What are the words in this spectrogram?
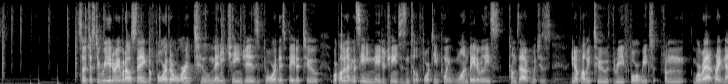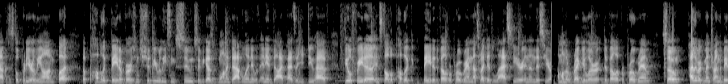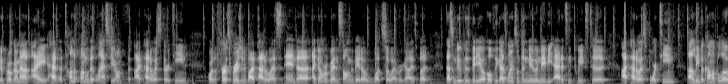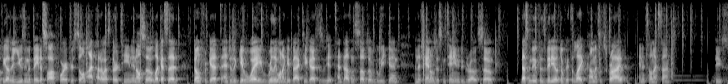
So just to reiterate what I was saying before, there weren't too many changes for this beta 2. We're probably not going to see any major changes until the 14.1 beta release comes out, which is you know, probably two, three, four weeks from where we're at right now because it's still pretty early on. But the public beta version should be releasing soon. So if you guys want to dabble in it with any of the iPads that you do have, feel free to install the public beta developer program. That's what I did last year. And then this year, I'm on the regular developer program. So highly recommend trying the beta program out. I had a ton of fun with it last year on iPadOS 13 or the first version of iPadOS, and uh, I don't regret installing the beta whatsoever, guys. But that's gonna do it for this video. Hopefully you guys learned something new and maybe added some tweaks to iPadOS 14. Uh, leave a comment below if you guys are using the beta software, if you're still on iPadOS 13. And also, like I said, don't forget to enter the giveaway. Really wanna get back to you guys because we hit 10,000 subs over the weekend and the channel is just continuing to grow. So that's gonna do it for this video. Don't forget to like, comment, subscribe, and until next time, peace.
